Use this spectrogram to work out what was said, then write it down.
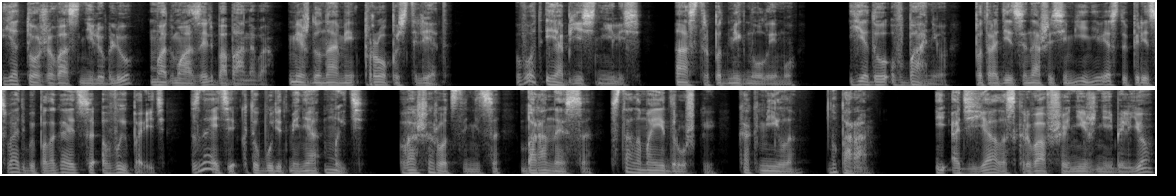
«Я тоже вас не люблю, мадемуазель Бабанова. Между нами пропасть лет». Вот и объяснились. Астра подмигнула ему. «Еду в баню. По традиции нашей семьи невесту перед свадьбой полагается выпарить. Знаете, кто будет меня мыть? Ваша родственница, баронесса, стала моей дружкой. Как мило. Ну, пора». И одеяло, скрывавшее нижнее белье,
